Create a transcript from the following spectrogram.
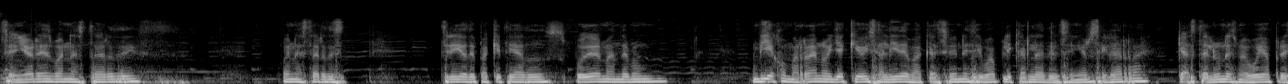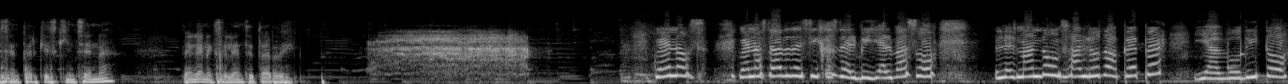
Señores, buenas tardes. Buenas tardes, trío de paqueteados. ¿Podrían mandarme un viejo marrano ya que hoy salí de vacaciones y voy a aplicar la del señor Segarra? Que hasta el lunes me voy a presentar que es quincena. Tengan excelente tarde. Buenos, buenas tardes, hijos del Villalbazo. Les mando un saludo a Pepe y a Budito.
